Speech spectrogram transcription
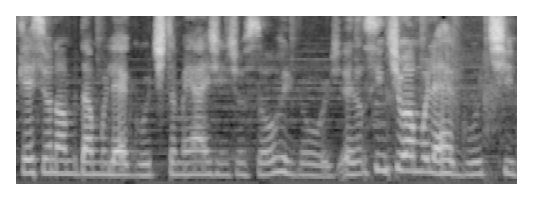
Esqueci o nome da mulher Gucci também. Ai, gente, eu sou horrível hoje. Ela sentiu a mulher Gucci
